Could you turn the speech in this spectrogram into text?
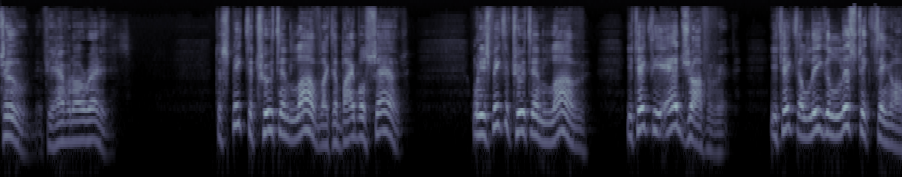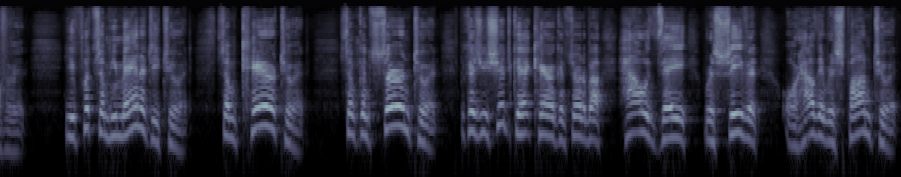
soon, if you haven't already, to speak the truth in love, like the Bible says. When you speak the truth in love, you take the edge off of it. You take the legalistic thing off of it. You put some humanity to it, some care to it, some concern to it, because you should get care and concern about how they receive it or how they respond to it,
